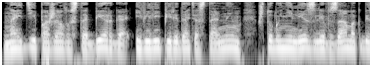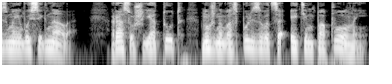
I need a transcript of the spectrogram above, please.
Найди, пожалуйста, Берга и вели передать остальным, чтобы не лезли в замок без моего сигнала. Раз уж я тут, нужно воспользоваться этим по полной».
